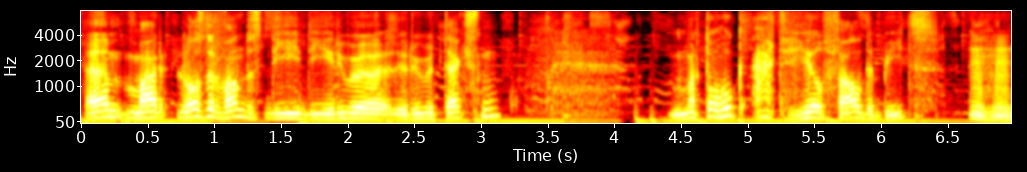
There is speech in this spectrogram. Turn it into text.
Ehm, maar los daarvan, dus die, die ruwe, die ruwe teksten, maar toch ook echt heel fel de beats Mhm.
